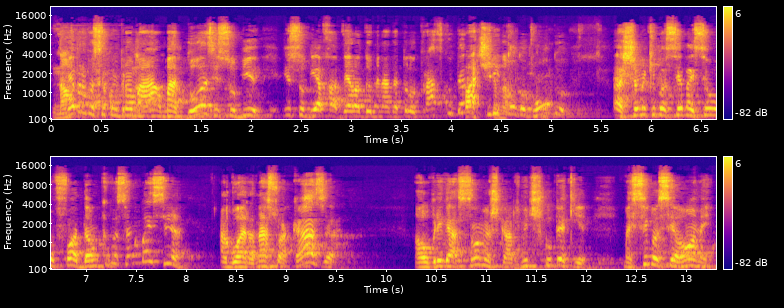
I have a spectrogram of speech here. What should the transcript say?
Não, não é para você comprar uma, uma 12 e subir, e subir a favela dominada pelo tráfico, dar tiro em todo mundo, achando que você vai ser o fodão que você não vai ser. Agora, na sua casa, a obrigação, meus caros, me desculpe aqui, mas se você é homem,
